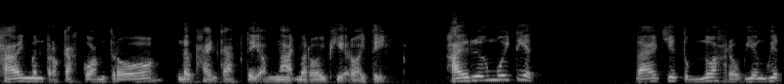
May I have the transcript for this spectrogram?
ហើយមិនប្រកាសគ្រប់គ្រងនៅផែនការផ្ទៃអំណាច100%ទេហើយរឿងមួយទៀតដែលជាទំនាស់រវាងវៀត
